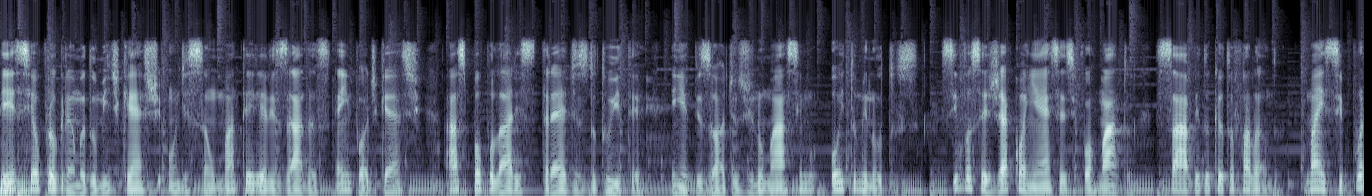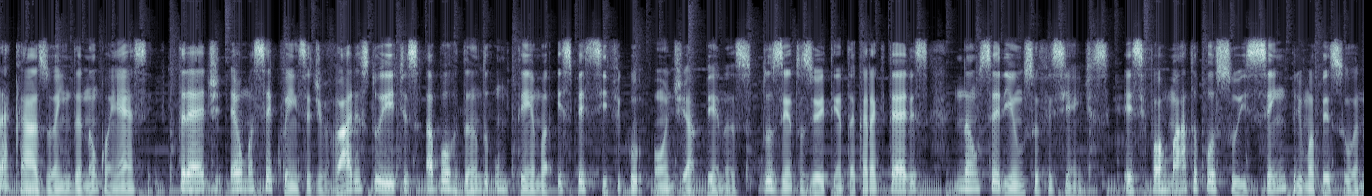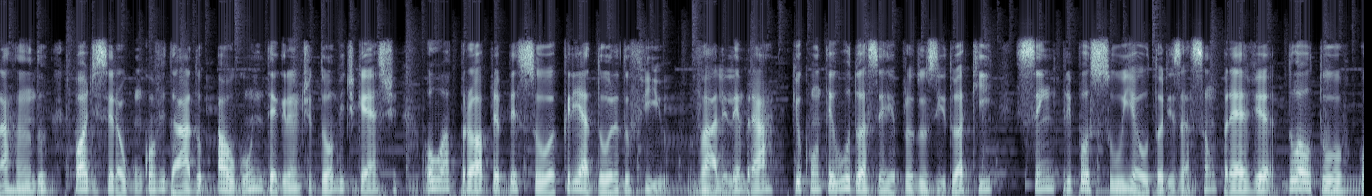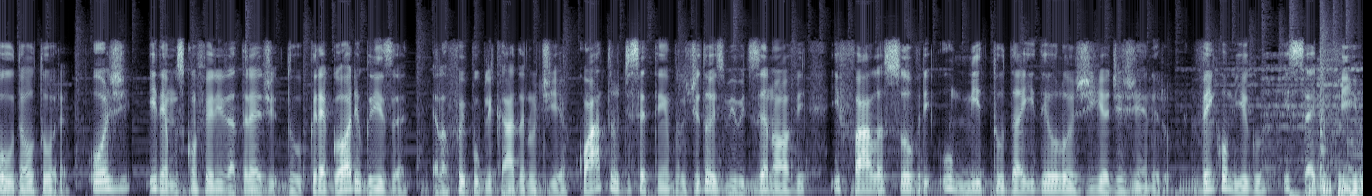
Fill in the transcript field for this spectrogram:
Esse é o programa do Midcast onde são materializadas em podcast as populares threads do Twitter, em episódios de no máximo 8 minutos. Se você já conhece esse formato, sabe do que eu estou falando. Mas se por acaso ainda não conhece, thread é uma sequência de vários tweets abordando um tema específico onde apenas 280 caracteres não seriam suficientes. Esse formato possui sempre uma pessoa narrando, pode ser algum convidado, algum integrante do Midcast ou a própria pessoa criadora do fio. Vale lembrar que o conteúdo a ser reproduzido aqui sempre possui autorização prévia do autor ou da autora. Hoje iremos conferir a thread do Gregório Grisa. Ela foi publicada no dia 4 de setembro de 2019 e fala sobre o mito da ideologia de gênero. Vem comigo e segue o fio.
